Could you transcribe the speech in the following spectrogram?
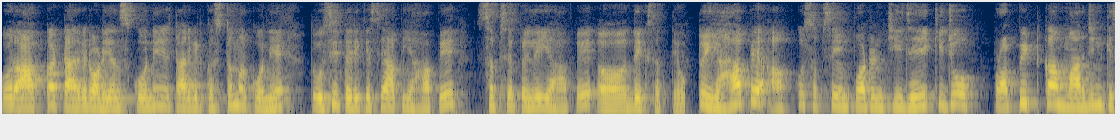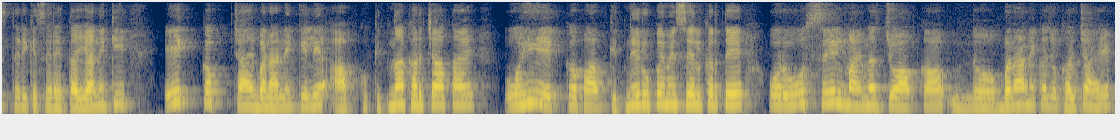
और आपका टारगेट ऑडियंस कौन है टारगेट कस्टमर कौन है तो उसी तरीके से आप यहाँ पे सबसे पहले यहाँ पे देख सकते हो। तो यहाँ पे आपको सबसे इंपॉर्टेंट चीज़ है कि जो प्रॉफिट का मार्जिन किस तरीके से रहता है, यानी कि एक कप चाय बनाने के लिए आपको कितना खर्चा आता है? वही एक कप आप कितने रुपए में सेल करते हैं? और वो सेल माइनस जो आपका बनाने का जो खर्चा है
